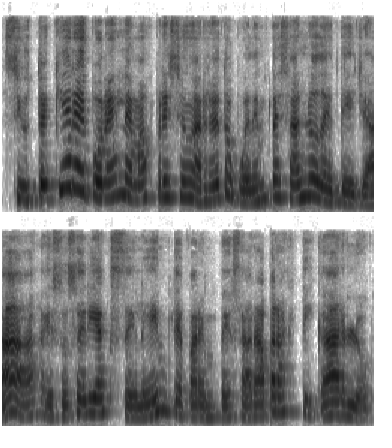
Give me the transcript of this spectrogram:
Si usted quiere ponerle más presión al reto, puede empezarlo desde ya. Eso sería excelente para empezar a practicarlo.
